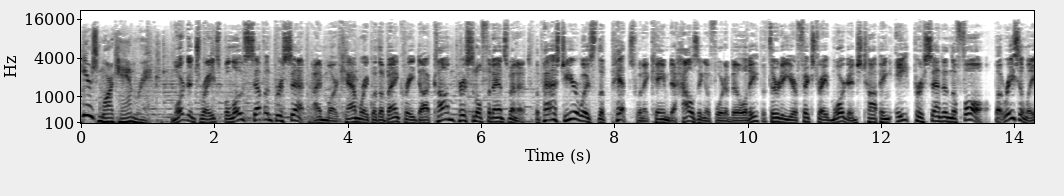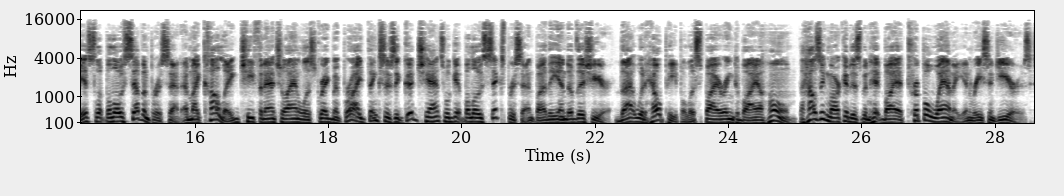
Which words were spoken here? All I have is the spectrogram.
Here's Mark Hamrick. Mortgage rates below 7%. I'm Mark Hamrick with a Bankrate.com Personal Finance Minute. The past year was the pits when it came to housing affordability. The 30-year fixed rate mortgage topping 8% in the fall. But recently it slipped below 7%. And my colleague, Chief Financial Analyst Greg McBride, thinks there's a good chance we'll get below 6% by the end of this year. That would help people aspiring to buy a home. The housing market has been hit by a triple whammy in recent years.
